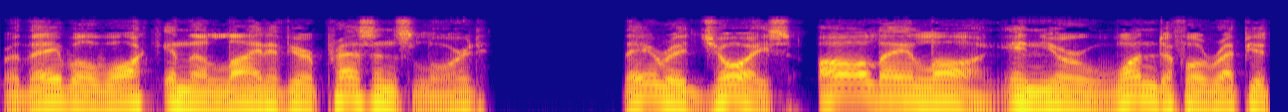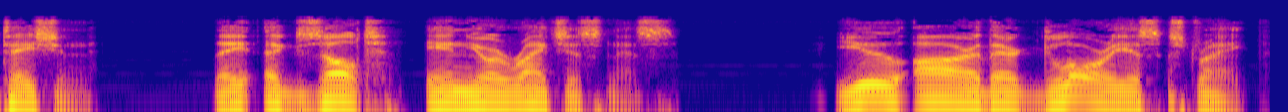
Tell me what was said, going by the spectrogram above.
for they will walk in the light of your presence, Lord. They rejoice all day long in your wonderful reputation. They exult in your righteousness. You are their glorious strength.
